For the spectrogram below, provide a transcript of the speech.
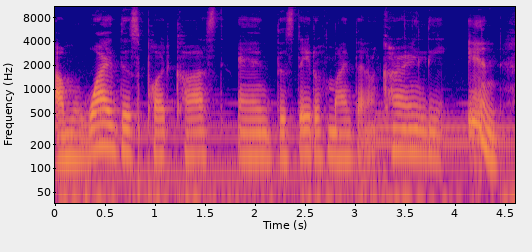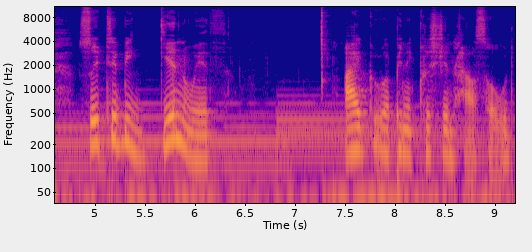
um, why this podcast, and the state of mind that I'm currently in. So to begin with, I grew up in a Christian household.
